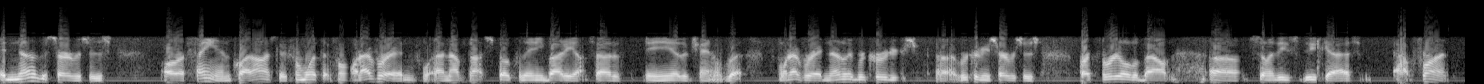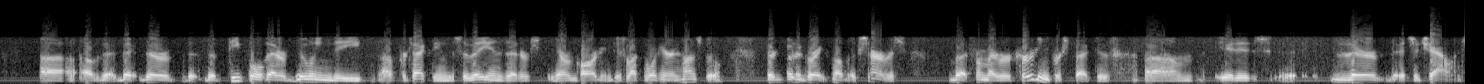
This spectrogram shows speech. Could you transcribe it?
and none of the services are a fan, quite honestly, from what the, from what I've read, and I've not spoken with anybody outside of any other channel, but from what I've read, none of the recruiters, uh, recruiting services, are thrilled about uh, some of these these guys out front. Uh, of the, the the, the people that are doing the uh, protecting the civilians that are they're guarding, just like we're here in Huntsville, they're doing a great public service. But from a recruiting perspective, um, it is there. It's a challenge.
